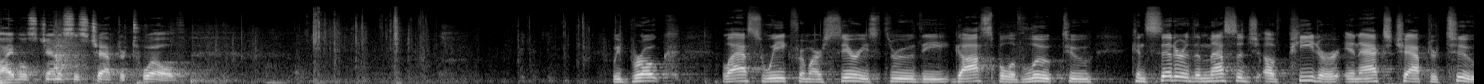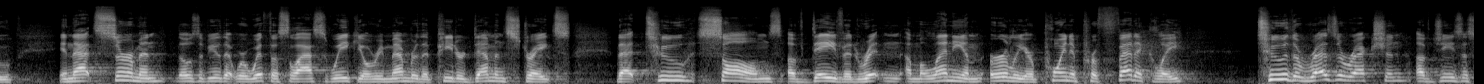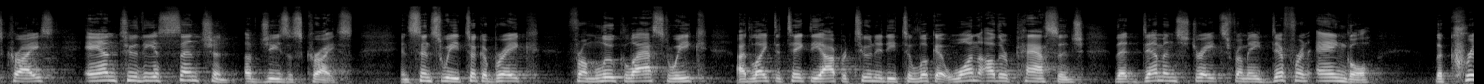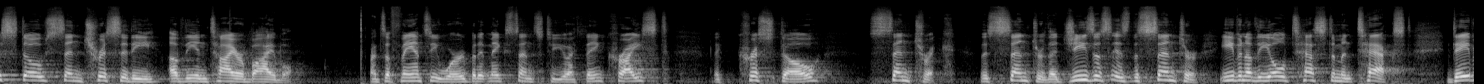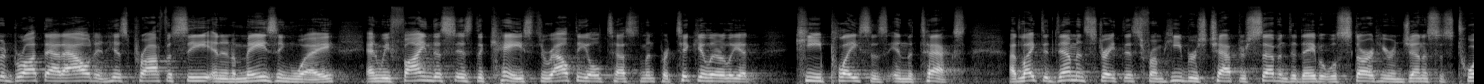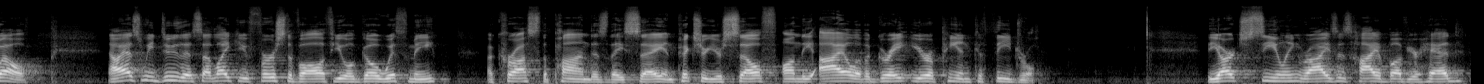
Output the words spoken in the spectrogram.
Bibles, Genesis chapter 12. We broke last week from our series through the Gospel of Luke to consider the message of Peter in Acts chapter 2. In that sermon, those of you that were with us last week, you'll remember that Peter demonstrates that two Psalms of David, written a millennium earlier, pointed prophetically to the resurrection of Jesus Christ and to the ascension of Jesus Christ. And since we took a break from Luke last week, I'd like to take the opportunity to look at one other passage that demonstrates from a different angle the Christocentricity of the entire Bible. That's a fancy word, but it makes sense to you, I think. Christ, the Christocentric the center, that Jesus is the center, even of the Old Testament text. David brought that out in his prophecy in an amazing way, and we find this is the case throughout the Old Testament, particularly at key places in the text. I'd like to demonstrate this from Hebrews chapter 7 today, but we'll start here in Genesis 12. Now, as we do this, I'd like you, first of all, if you will go with me across the pond, as they say, and picture yourself on the aisle of a great European cathedral. The arched ceiling rises high above your head.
